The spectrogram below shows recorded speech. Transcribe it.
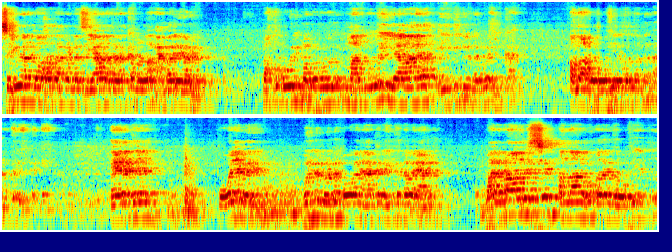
പുണ്യ സയ്യിദോഹ തങ്ങളുടെ സിയാദടക്കമുള്ള അമലുകൾ മഖബൂൽ മബ്രൂർ മർളിയായ രീതിയിൽ നിർവഹിക്കാൻ അള്ളാഹു തൗഫീഖത്തൊന്ന് അനുഗ്രഹിക്കട്ടെ. നേരത്തെ പോയവരും വീണ്ടും വീണ്ടും പോകാൻ ആഗ്രഹിക്കുന്നവരാണ്. പല പ്രാവശ്യം അള്ളാഹു അത് തൗഫീഖ്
